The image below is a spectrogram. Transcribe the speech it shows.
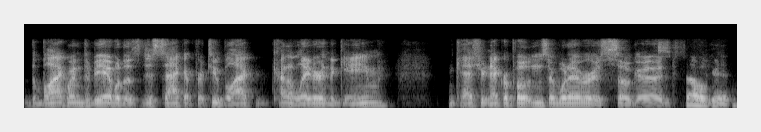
the black one to be able to just sack up for two black kind of later in the game and cast your necropotence or whatever is so good. So good.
